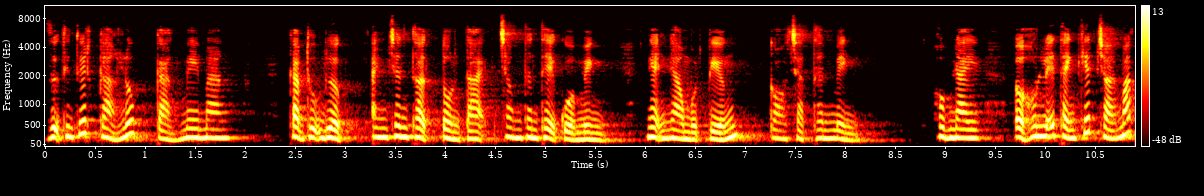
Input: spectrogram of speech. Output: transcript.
Dự thiên tuyết càng lúc càng mê mang. Cảm thụ được anh chân thật tồn tại trong thân thể của mình, nghẹn ngào một tiếng, co chặt thân mình. Hôm nay, ở hôn lễ thánh khiết trói mắt,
